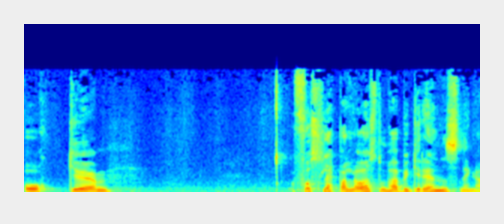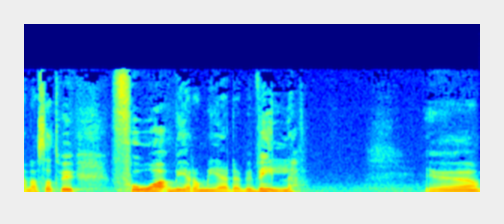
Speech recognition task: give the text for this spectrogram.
och eh, får släppa lös de här begränsningarna så att vi får mer och mer det vi vill. Eh,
